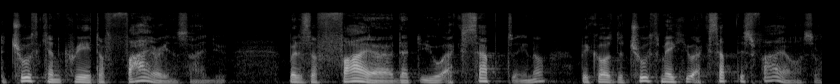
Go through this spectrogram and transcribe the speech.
The truth can create a fire inside you. But it's a fire that you accept, you know, because the truth makes you accept this fire also.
